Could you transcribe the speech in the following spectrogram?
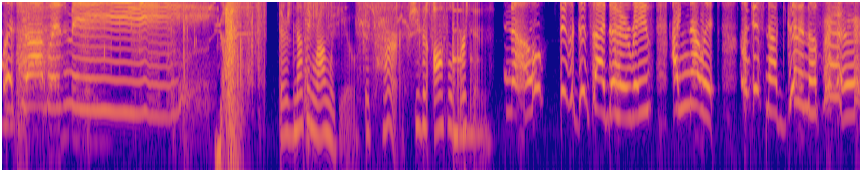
What's wrong with me? There's nothing wrong with you. It's her. She's an awful person. No, there's a good side to her, Rave. I know it. I'm just not good enough for her.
